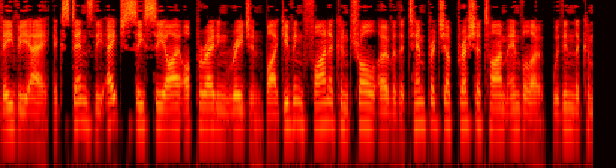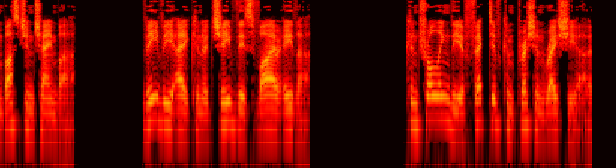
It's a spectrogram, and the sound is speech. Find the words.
(VVA) extends the HCCI operating region by giving finer control over the temperature-pressure time envelope within the combustion chamber. VVA can achieve this via either Controlling the effective compression ratio,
